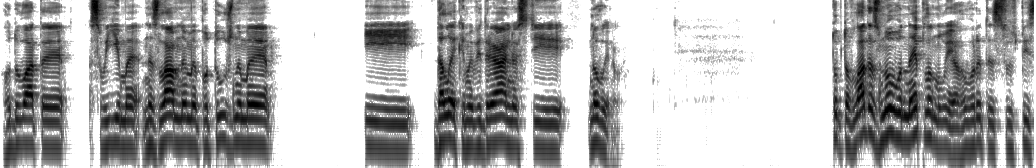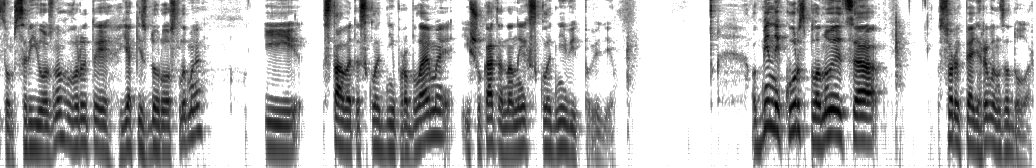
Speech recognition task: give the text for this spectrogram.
годувати своїми незламними, потужними і далекими від реальності новинами. Тобто влада знову не планує говорити з суспільством серйозно, говорити як із дорослими, і ставити складні проблеми і шукати на них складні відповіді. Обмінний курс планується 45 гривень за долар.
